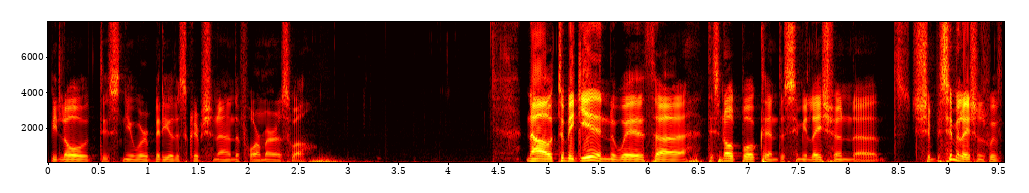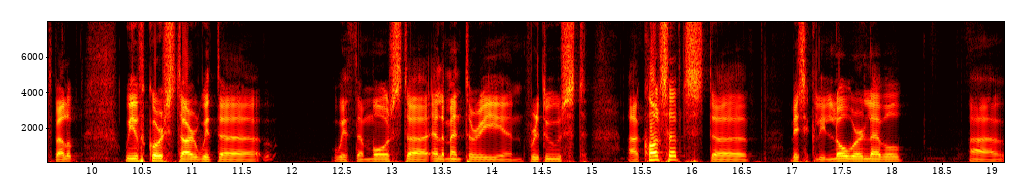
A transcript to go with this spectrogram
below this newer video description and the former as well. Now, to begin with uh, this notebook and the simulation uh, simulations we've developed, we of course start with the with the most uh, elementary and reduced uh, concepts, the basically lower level uh,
